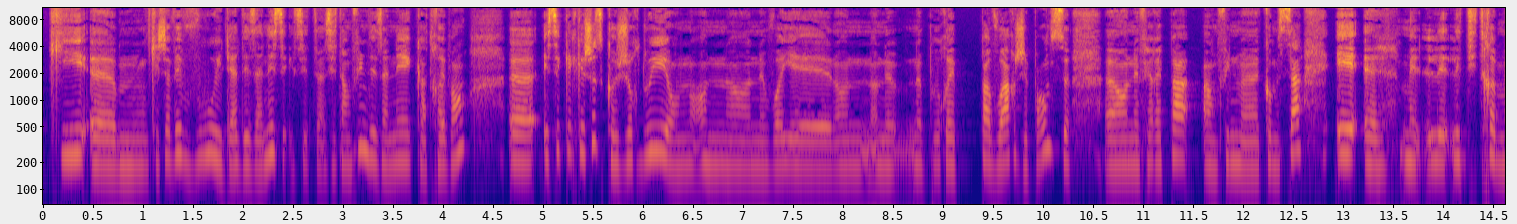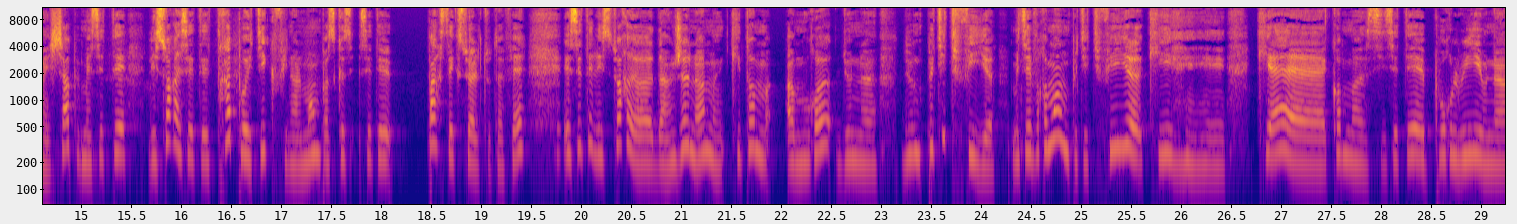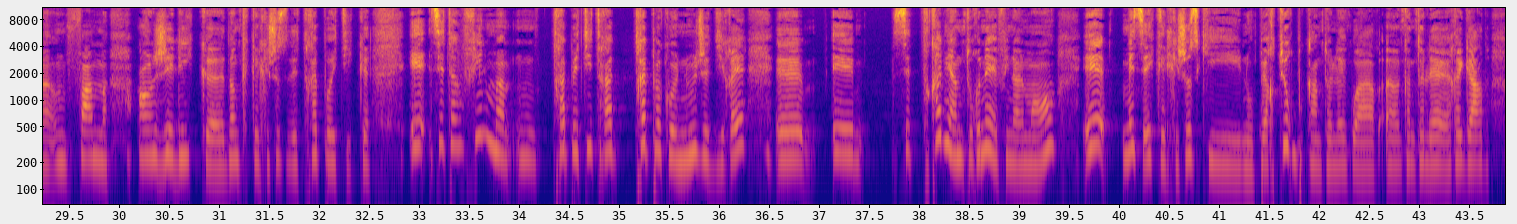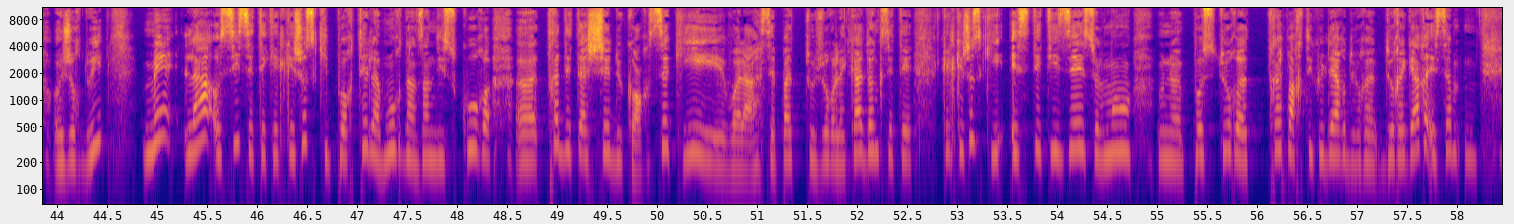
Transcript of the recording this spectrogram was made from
qui que j'avais vu il y a des années, c'est, un, un film des années 80, et c'est quelque chose qu'aujourd'hui on, on, ne voyait, on, on ne pourrait pas voir, je pense. Euh, on ne ferait pas un film comme ça. Et euh, mais les, titres m'échappent, mais c'était l'histoire et c'était très poétique finalement parce que c'était pas sexuel tout à fait et c'était l'histoire euh, d'un jeune homme qui tombe amoureux d'une d'une petite fille mais c'est vraiment une petite fille qui qui est comme si c'était pour lui une, une femme angélique donc quelque chose de très poétique et c'est un film mm, très petit très très peu connu je dirais et, et c'est très bien tourné finalement. Et mais c'est quelque chose qui nous perturbe quand on les voit euh, quand on les regarde aujourd'hui. Mais là aussi c'était quelque chose qui portait l'amour dans un discours euh, très détaché du corps. Ce qui voilà c'est pas toujours le cas. Donc c'était quelque chose qui esthétisait seulement une posture très particulière du, du regard. Et ça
